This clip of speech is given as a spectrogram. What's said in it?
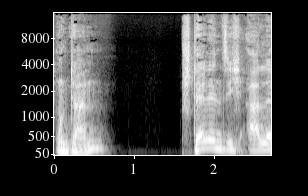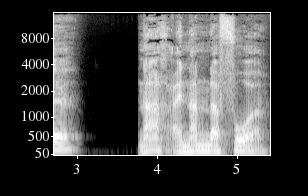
Und dann stellen sich alle nacheinander vor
